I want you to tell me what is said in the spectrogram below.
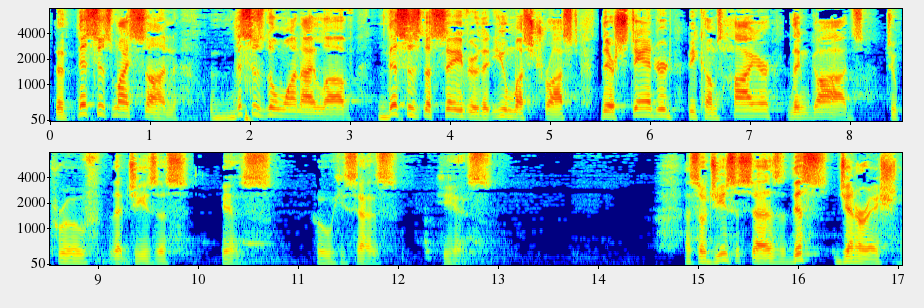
that this is my Son, this is the one I love, this is the Savior that you must trust. Their standard becomes higher than God's to prove that Jesus is who He says He is. And so Jesus says, this generation,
